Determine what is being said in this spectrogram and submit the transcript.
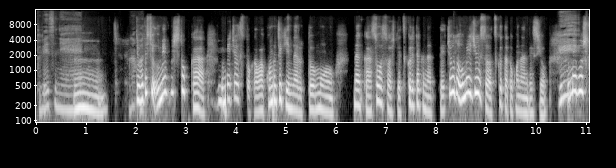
当ですうね。ん。なんかで、私、梅干しとか、うん梅ジュースとかは、この時期になると、もう、なんか、そわそわして作りたくなって、ちょうど梅ジュースは作ったとこなんですよ。えー梅干し、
